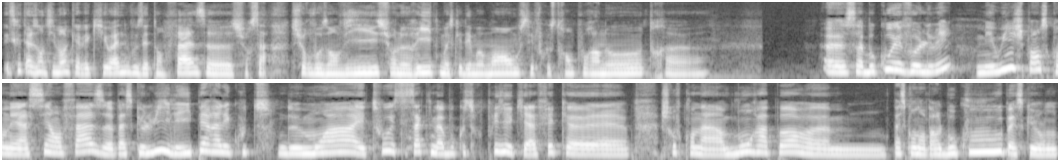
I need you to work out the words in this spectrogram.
Est-ce que tu as le sentiment qu'avec Johan, vous êtes en phase sur ça, sur vos envies, sur le rythme Est-ce qu'il y a des moments où c'est frustrant pour un autre euh ça a beaucoup évolué, mais oui, je pense qu'on est assez en phase parce que lui, il est hyper à l'écoute de moi et tout, et c'est ça qui m'a beaucoup surpris et qui a fait que euh, je trouve qu'on a un bon rapport euh, parce qu'on en parle beaucoup, parce qu'on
